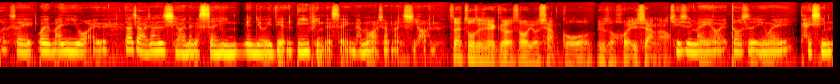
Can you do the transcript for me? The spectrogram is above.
的，所以我也蛮意外的。大家好像是喜欢那个声音，里面有一点低频的声音，他们好像蛮喜欢的。在做这些歌的时候，有想过，比如说回想啊？其实没有诶，都是因为开心。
